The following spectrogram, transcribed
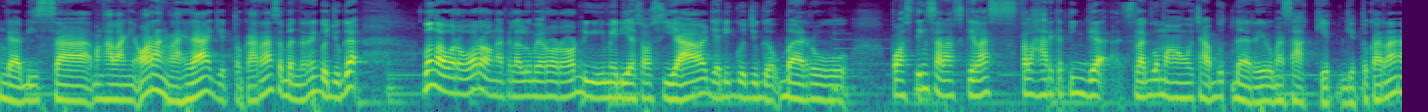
nggak bisa menghalangi orang lah ya gitu. Karena sebenarnya gue juga gue nggak woro-woro nggak terlalu woro di media sosial. Jadi gue juga baru posting salah sekilas setelah hari ketiga setelah gue mau cabut dari rumah sakit gitu. Karena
